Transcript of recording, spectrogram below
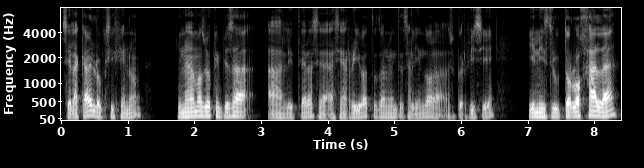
Se le acaba el oxígeno y nada más veo que empieza a aletear hacia, hacia arriba, totalmente saliendo a la superficie. Y el instructor lo jala.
